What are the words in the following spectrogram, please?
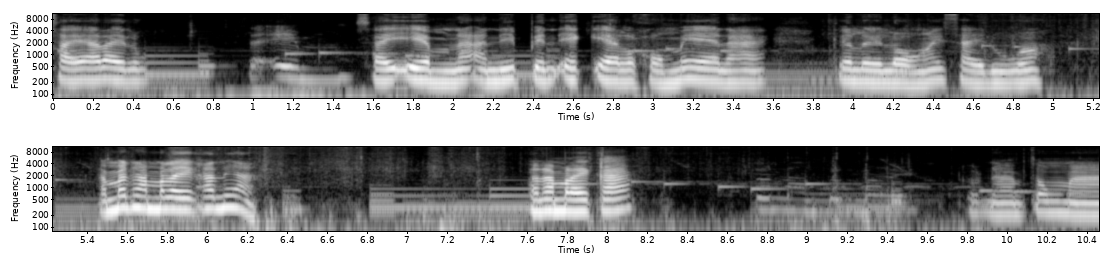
ใส่อะไรลูกจะ เอ็มไซส์ M นะ อันนี้เป็น XL ของแม่นะคะก็เลยลองให้ใส่ดูเนามาทำอะไรคะเนี่ย มาทำอะไรคะต้นน้ำต้นไม้รดน้ำต้นไม้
